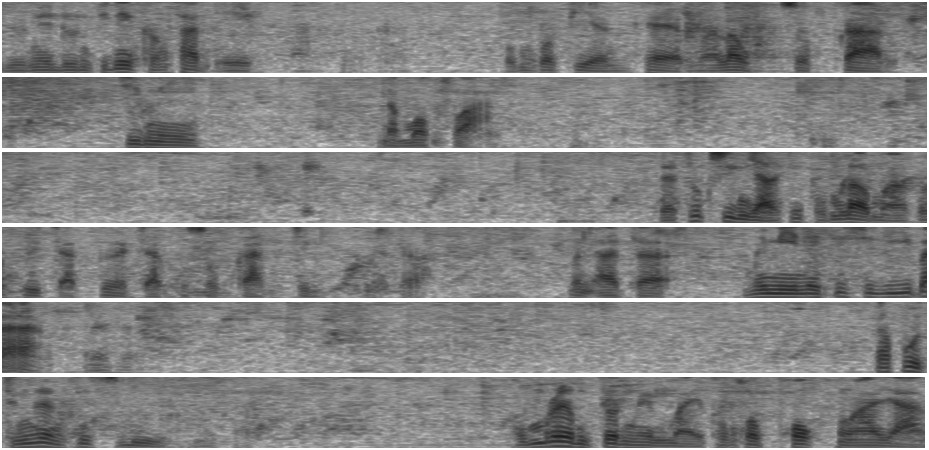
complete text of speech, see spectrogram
อยู่ในดุลพินิจของท่านเอง ผมก็เพียงแค่มาเล่าประสบการณ์ที่มีนำมาฝาก แต่ทุกสิ่งอย่างที่ผมเล่ามาก็คือจากเกิดจากประสบการณ์จริงนะครับมันอาจจะไม่มีในทฤษฎีบ้างนะครับถ้าพูดถึงเรื่องทฤษฎีนะครับผมเริ่มต้นใหม่ๆผมก็พกมาอย่าง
